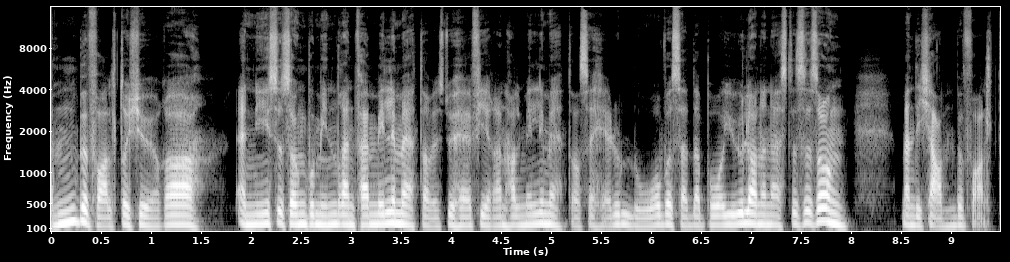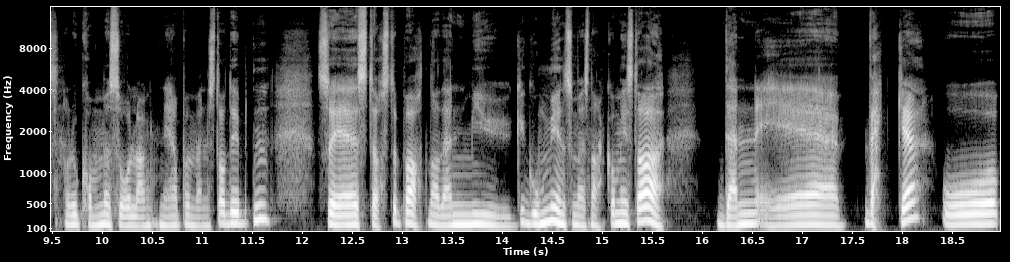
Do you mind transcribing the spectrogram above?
anbefalt å kjøre en ny sesong på mindre enn 5 mm. Hvis du har 4,5 mm, så har du lov å sette på hjulene neste sesong, men det er ikke anbefalt. Når du kommer så langt ned på mønsterdybden, så er størsteparten av den mjuke gummien som jeg snakket om i stad, den er vekke. Og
